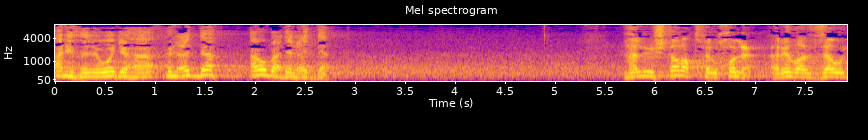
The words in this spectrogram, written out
أن يتزوجها في العدة أو بعد العدة. هل يشترط في الخلع رضا الزوج؟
